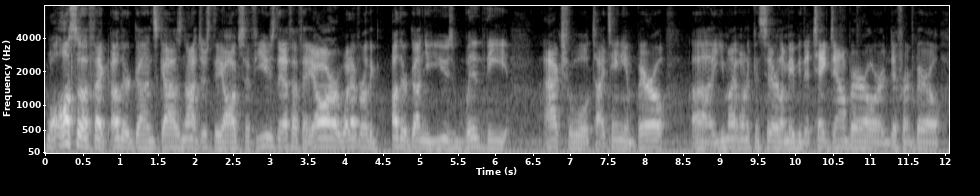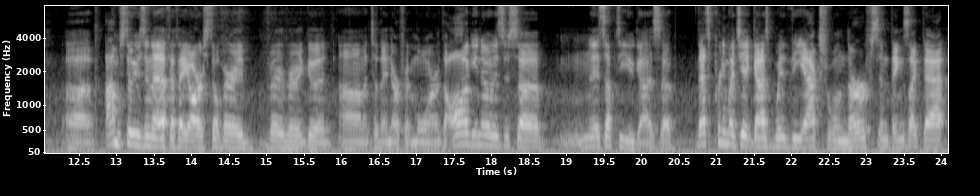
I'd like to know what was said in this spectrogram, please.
will also affect other guns, guys, not just the AUG. So if you use the FFAR or whatever other, other gun you use with the actual titanium barrel, uh, you might want to consider like maybe the takedown barrel or a different barrel. Uh, I'm still using the FFAR, still very, very, very good um, until they nerf it more. The AUG, you know, is just uh, it's up to you guys. So that's pretty much it, guys, with the actual nerfs and things like that.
